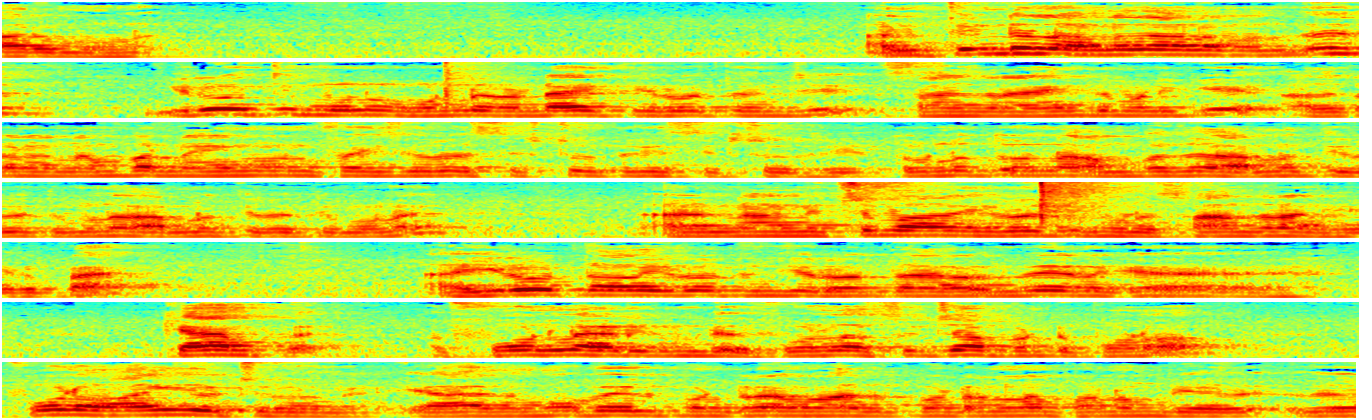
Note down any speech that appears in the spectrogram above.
ஆறு மூணு. அந்த திண்டல் அன்னதானம் வந்து இருபத்தி மூணு ஒன்று ரெண்டாயிரத்தி இருபத்தஞ்சி சாயந்தரம் ஐந்து மணிக்கு அதுக்கான number nine one five zero six two three six two three தொண்ணூத்தொன்று ஐம்பது அறுநூற்றி இருபத்தி மூணு அறுநூற்றி இருபத்தி மூணு நான் நிச்சயமாக இருபத்தி மூணு சாயந்தரம் அங்கே இருப்பேன். இருபத்தி நாலு இருபத்தஞ்சி இருபத்தாறு வந்து எனக்கு கேம்ப்பு ஃபோன்லாம் எடுக்க முடியாது. ஃபோன்லாம் சுவிட்ச் ஆஃப் பண்ணிட்டு போனோம். ஃபோனை வாங்கி வச்சுருவாங்க. யார் மொபைல் பண்ணுறேன் அது பண்ணுறேன்லாம் பண்ண முடியாது. இது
